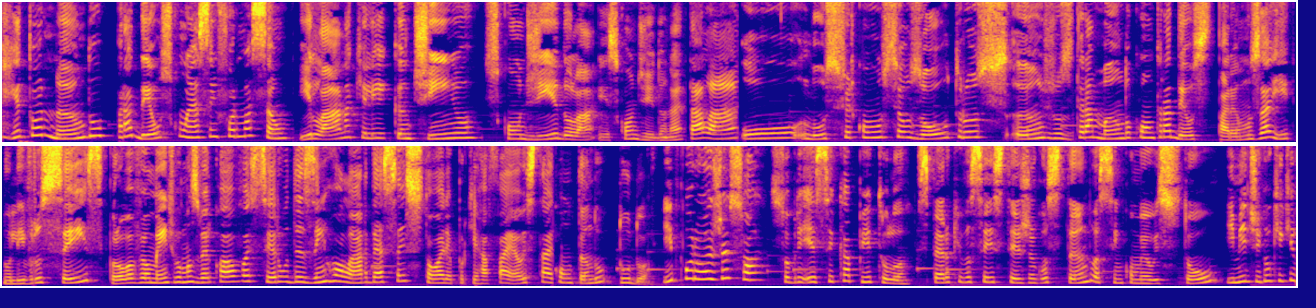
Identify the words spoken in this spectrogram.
retornando para Deus com essa informação. E lá naquele cantinho escondido lá, escondido, né? Tá lá o Lúcifer com os seus outros anjos tramando contra Deus. Paramos aí. No livro 6, provavelmente vamos ver qual vai ser o desenrolar dessa história, porque Rafael está contando tudo. E por hoje é só sobre esse capítulo. Espero que você esteja gostando, assim como eu estou. E me diga o que, que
